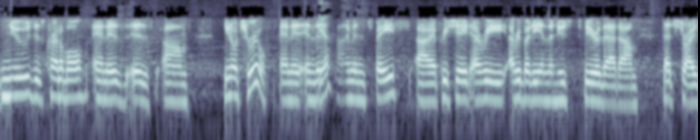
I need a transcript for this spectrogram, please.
news is credible and is is um, you know true. And in this time and space, I appreciate every everybody in the news sphere that um, that strives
